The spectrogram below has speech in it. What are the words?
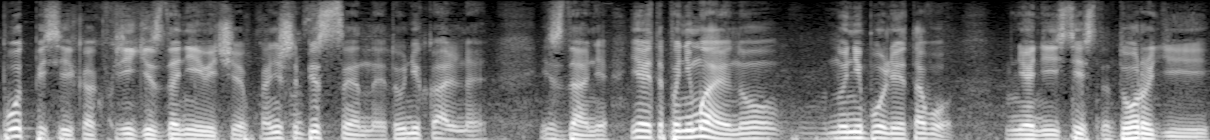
подписей, как в книге Зданевича, конечно, бесценное, это уникальное издание. Я это понимаю, но, но не более того. Мне они, естественно, дороги и,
